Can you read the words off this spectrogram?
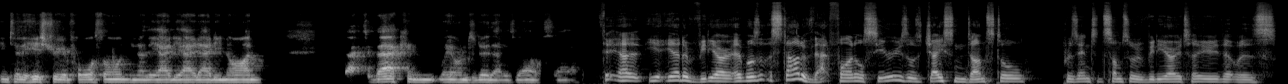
into the history of Hawthorn. You know, the 88, 89 back to back, and we wanted to do that as well. So uh, you had a video. It was at the start of that final series. It was Jason Dunstall presented some sort of video to you that was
